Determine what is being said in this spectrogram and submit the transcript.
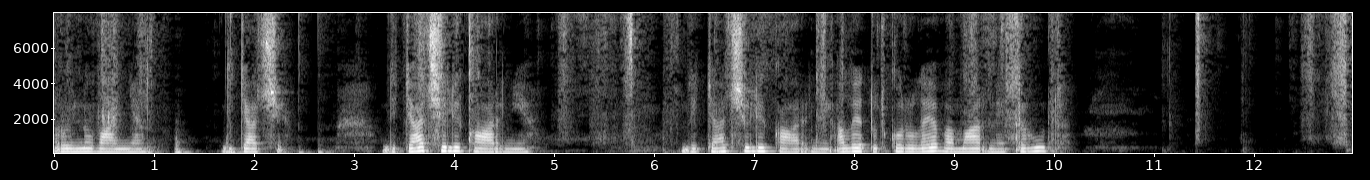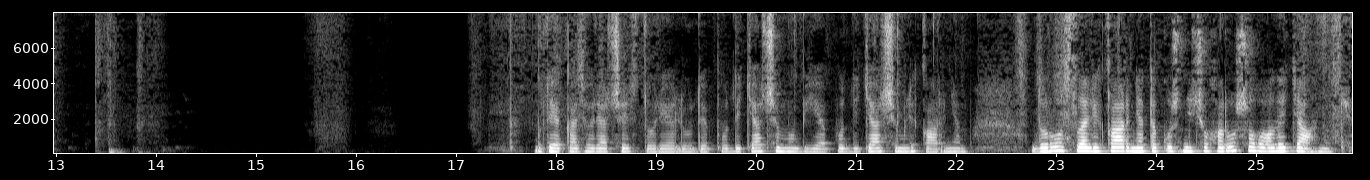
Руйнування. Дитячі. Дитячі лікарні. Дитячі лікарні. Але тут королева, марний труд. Буде якась гаряча історія, люди. По дитячому б'є, по дитячим лікарням. Доросла лікарня також нічого хорошого, але тягнуть.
